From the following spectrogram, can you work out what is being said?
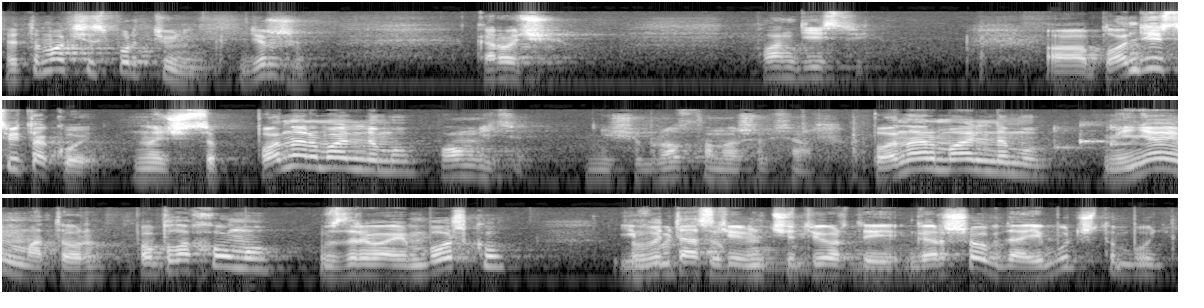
Это Макси Спорт Тюнинг. Держи. Короче, план действий. А, план действий такой. Значит, по-нормальному, Помните, нищебродство наше все. по-нормальному меняем мотор. По-плохому взрываем бошку, И вытаскиваем будет. четвертый горшок, да, и будь что будет.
